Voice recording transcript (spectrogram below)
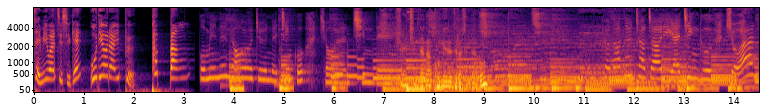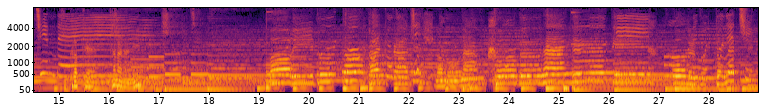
재미와 지식의 오디오 라이프. 팝빵! 고민을 넣어주는 친구 쇼한 침대. 슈행 침대가 고민을 들어준다고? 편안한 잠자리의 친구 쇼한 침대. 그렇게 편안하니? 머리부터 발끝까지 너무나 포근한 느낌. 오늘부터 내 친구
